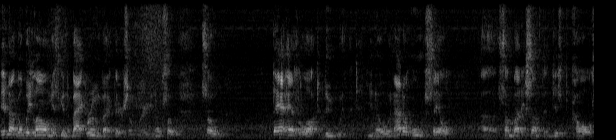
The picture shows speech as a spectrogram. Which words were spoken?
it's not going to be long. It's in the back room back there somewhere, you know. So, so that has a lot to do with it, you know. And I don't want to sell uh, somebody something just because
